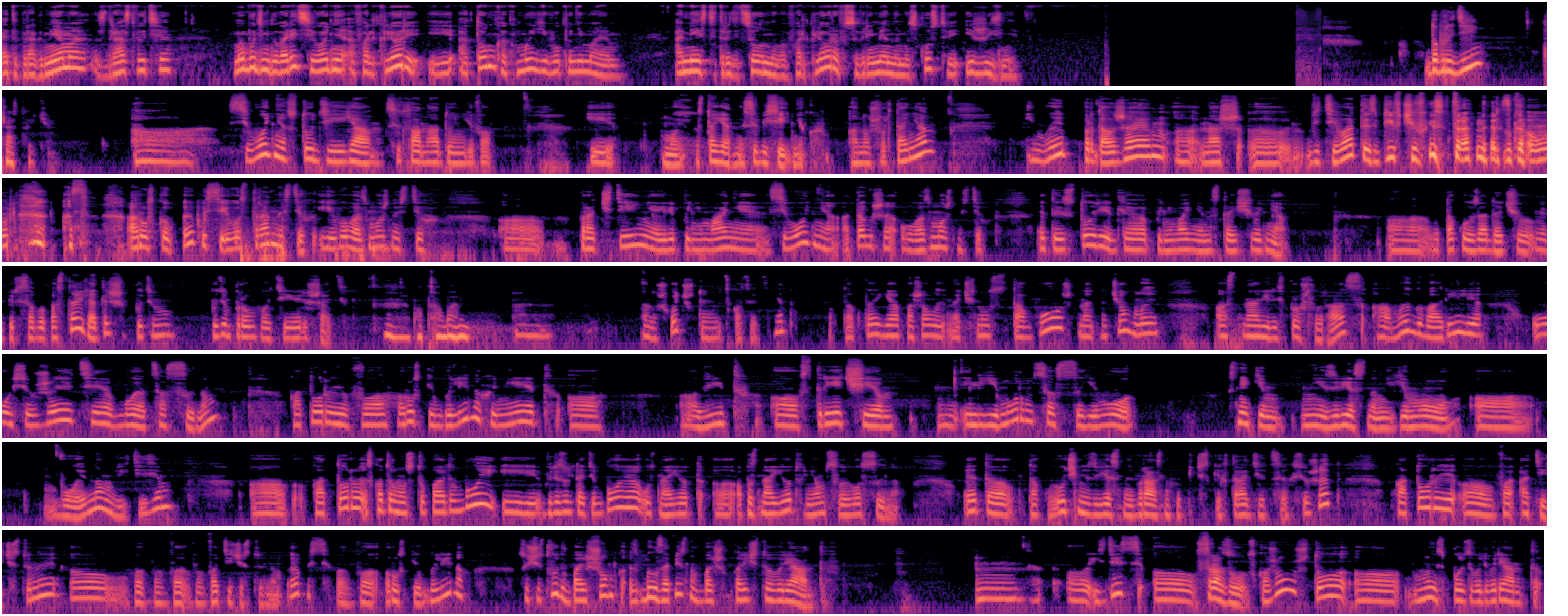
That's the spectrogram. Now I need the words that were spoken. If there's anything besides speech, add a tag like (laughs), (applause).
Это Прогмема. Здравствуйте. Мы будем говорить сегодня о фольклоре и о том, как мы его понимаем, о месте традиционного фольклора в современном искусстве и жизни. Добрый день. Здравствуйте. А, сегодня в студии я, Светлана Адуньева, и мой постоянный собеседник Ануш Вартанян. И мы продолжаем э, наш э, витиеватый, сбивчивый, (laughs) странный разговор о, о русском эпосе, его странностях и его возможностях э, прочтения или понимания сегодня, а также о возможностях этой истории для понимания настоящего дня. Э, вот такую задачу мы перед собой поставили, а дальше будем, будем пробовать ее решать. Попробуем. Ануш, хочешь что-нибудь сказать? Нет? Тогда я, пожалуй, начну с того, на, на чем мы остановились в прошлый раз. А мы говорили о сюжете «Бой отца с сыном», который в русских былинах имеет э, э, вид э, встречи Ильи Муромца с его с неким неизвестным ему воином, витязем, а, который, с которым он вступает в бой и в результате боя узнает, а, опознает в нем своего сына. Это такой очень известный в разных эпических традициях сюжет, который а, в, отечественной, в, в, в, в отечественном эпосе, в, в русских былинах существует в большом, был записан в большом количестве вариантов. Э, и здесь э, сразу скажу, что э, мы использовали вариант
